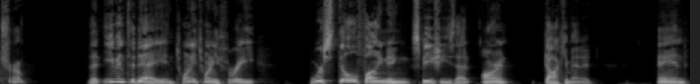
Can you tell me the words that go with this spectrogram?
True. That even today in 2023, we're still finding species that aren't documented. And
